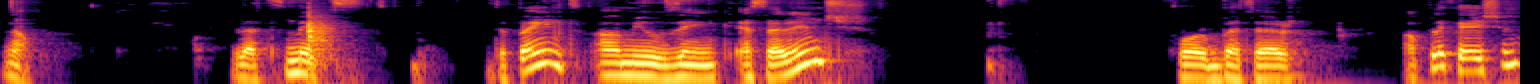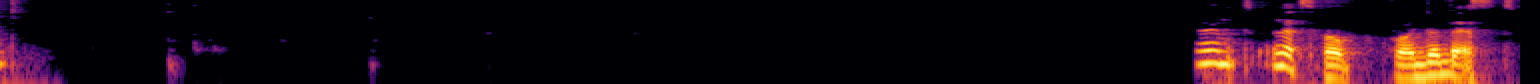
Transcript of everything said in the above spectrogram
Now, let's mix the paint. I'm using a syringe for better application. And let's hope for the best.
